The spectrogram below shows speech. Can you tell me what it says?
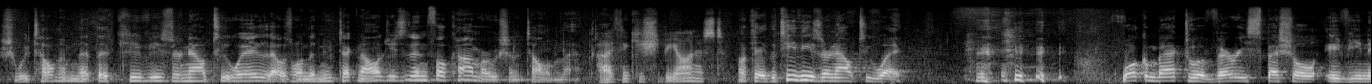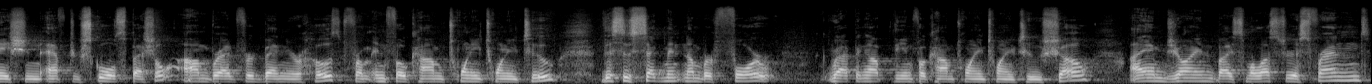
Should we tell them that the TVs are now two-way? That was one of the new technologies at InfoComm, or we shouldn't tell them that? I think you should be honest. Okay, the TVs are now two-way. Welcome back to a very special AV Nation After School special. I'm Bradford Benn, your host from InfoComm 2022. This is segment number four, wrapping up the InfoComm 2022 show. I am joined by some illustrious friends,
